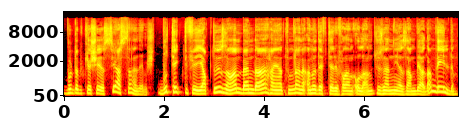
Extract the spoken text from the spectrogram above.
burada bir köşe yazısı yazsana demiş. Bu teklifi yaptığı zaman ben daha hayatımda hani ana defteri falan olan, düzenli yazan bir adam değildim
